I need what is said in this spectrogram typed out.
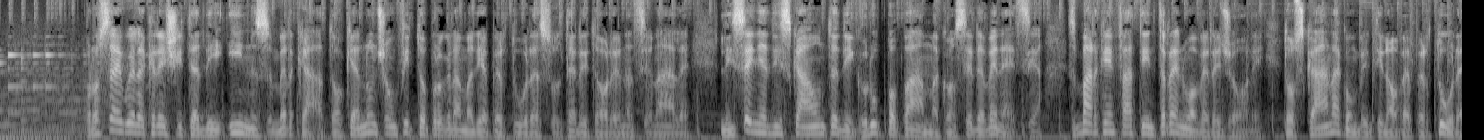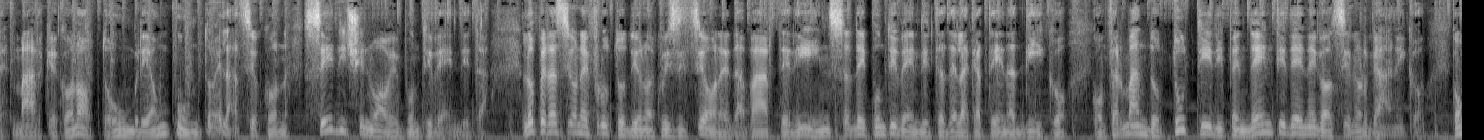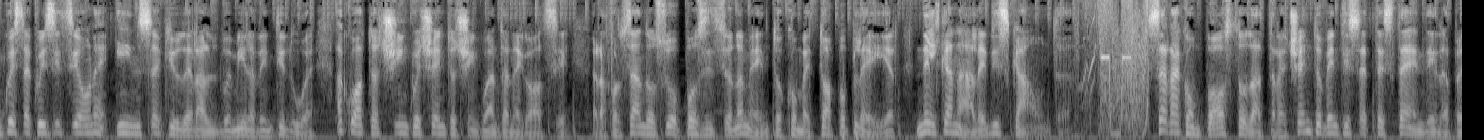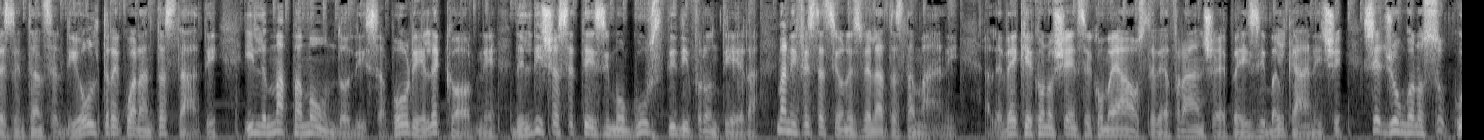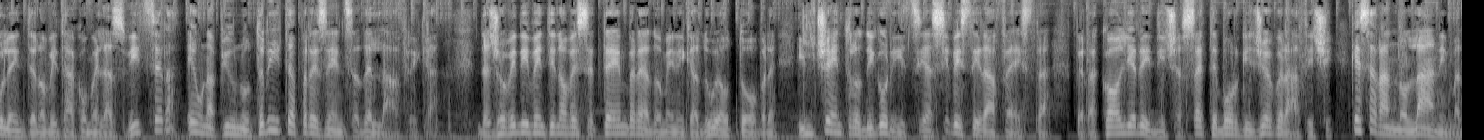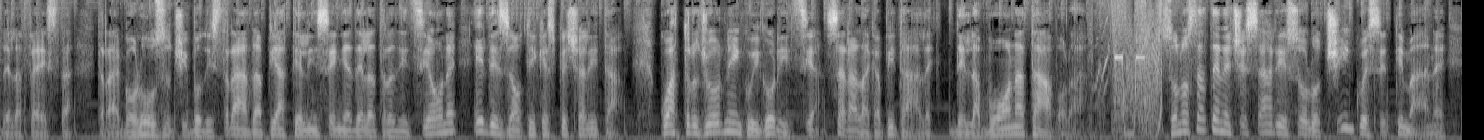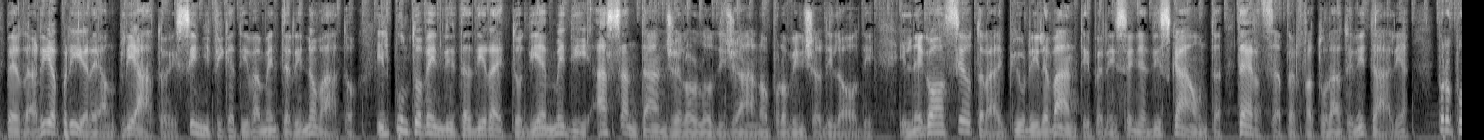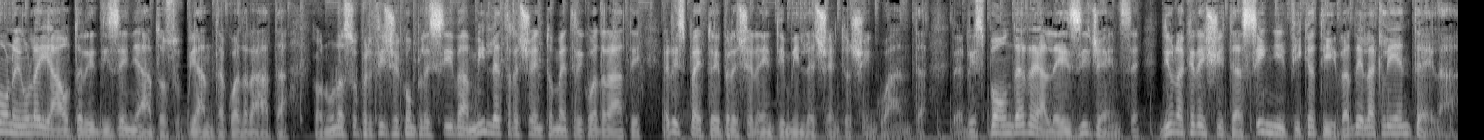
Prosegue la crescita di Ins Mercato che annuncia un fitto programma di apertura sul territorio nazionale. L'insegna discount di Gruppo PAM con sede a Venezia sbarca infatti in tre nuove regioni: Toscana con 29 aperture, Marche con 8, Umbria un punto e Lazio con 16 nuovi punti vendita. L'operazione è frutto di un'acquisizione da parte di Ins dei punti vendita della catena Dico, confermando tutti i dipendenti dei negozi in organico. Con questa acquisizione Ins chiuderà il 2022 a quota 550 negozi, rafforzando il suo posizionamento come top player nel canale discount sarà composto da 327 stand in rappresentanza di oltre 40 stati, il mappamondo di sapori e le cornie del 17 Gusti di Frontiera, manifestazione svelata stamani. Alle vecchie conoscenze come Austria, Francia e paesi balcanici si aggiungono succulente novità come la Svizzera e una più nutrita presenza dell'Africa. Da giovedì 29 settembre a domenica 2 ottobre il centro di Gorizia si vestirà a festa per accogliere i 17 borghi geografici che saranno l'anima della festa, tra goloso cibo di strada, piatti all'insegna della tradizione ed esotiche specialità. Quattro giorni in cui Gorizia sarà la capitale della buona tavola. Sono state necessarie solo 5 settimane per riaprire ampliato e significativamente rinnovato il punto vendita diretto di MD a Sant'Angelo Lodigiano, provincia di Lodi. Il negozio, tra i più rilevanti per insegna discount, terza per fatturato in Italia, propone un layout ridisegnato su pianta quadrata, con una superficie complessiva a 1300 m2 rispetto ai precedenti 1150, per rispondere alle esigenze di una crescita crescita significativa della clientela.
